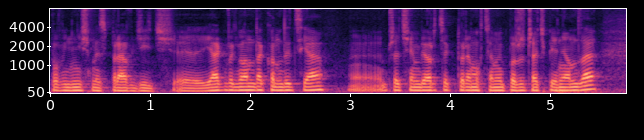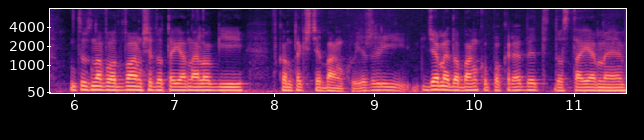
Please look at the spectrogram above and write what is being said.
Powinniśmy sprawdzić, jak wygląda kondycja przedsiębiorcy, któremu chcemy pożyczać pieniądze. I tu znowu odwołam się do tej analogii w kontekście banku. Jeżeli idziemy do banku po kredyt, dostajemy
